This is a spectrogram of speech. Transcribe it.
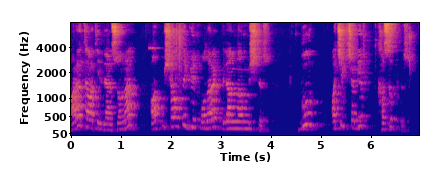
ara tatilden sonra 66 gün olarak planlanmıştır. Bu açıkça bir kasıttır.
